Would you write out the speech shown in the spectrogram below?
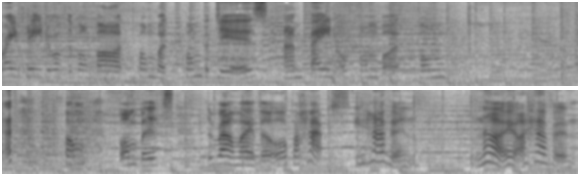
brave leader of the bombard, bombard, bombardiers and bane of bombard, bomb, bomb, bombers the realm over, or perhaps you haven't. No, I haven't.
